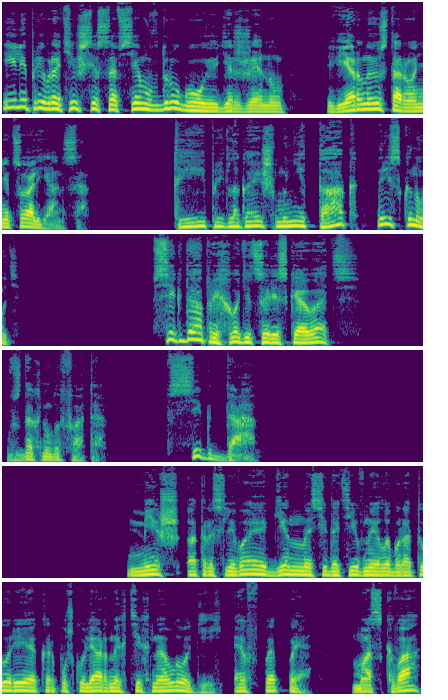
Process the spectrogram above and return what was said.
Или превратишься совсем в другую Держену, верную сторонницу Альянса. Ты предлагаешь мне так рискнуть? Всегда приходится рисковать, — вздохнула Фата. Всегда. Межотраслевая генно-седативная лаборатория корпускулярных технологий, ФПП, Москва,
